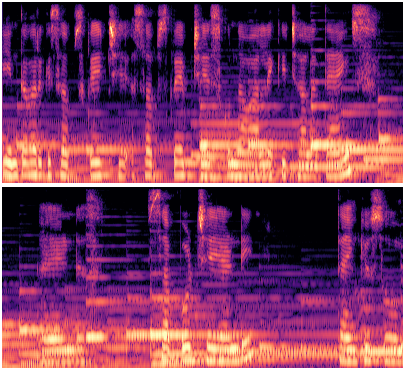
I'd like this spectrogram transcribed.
ఇంతవరకు సబ్స్క్రైబ్ చే సబ్స్క్రైబ్ చేసుకున్న వాళ్ళకి చాలా థ్యాంక్స్ అండ్ సపోర్ట్ చేయండి. Thank you so much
